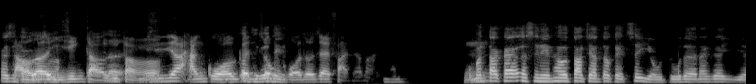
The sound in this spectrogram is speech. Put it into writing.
开始倒了，已经倒了，已经像韩国跟中国都在反了嘛。我们大概二十年后，大家都可以吃有毒的那个鱼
